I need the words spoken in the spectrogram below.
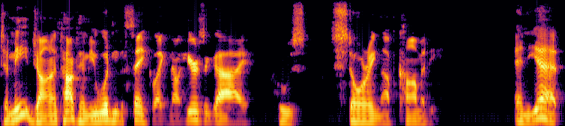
to me, John, and talk to him, you wouldn't think like, now here's a guy who's storing up comedy, and yet,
